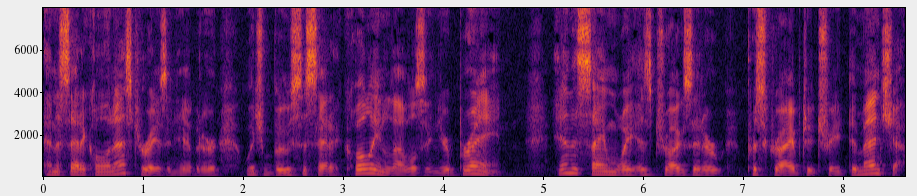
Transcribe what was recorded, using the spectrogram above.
an acetylcholinesterase inhibitor, which boosts acetylcholine levels in your brain, in the same way as drugs that are prescribed to treat dementia.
